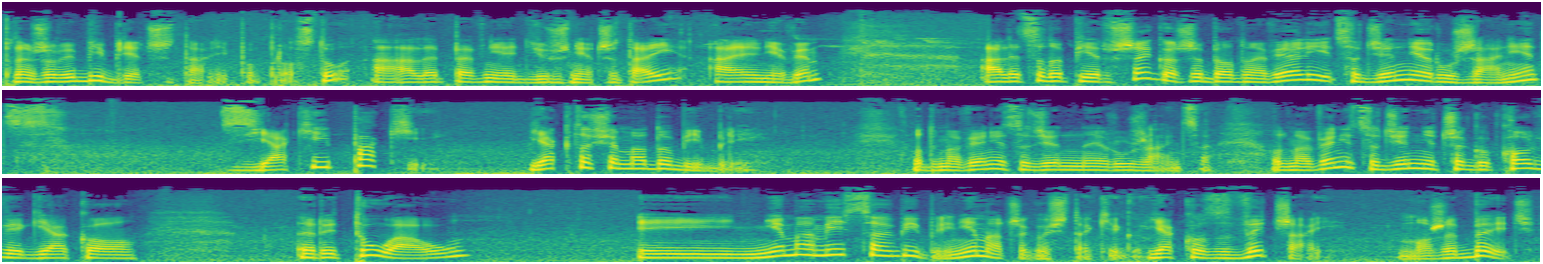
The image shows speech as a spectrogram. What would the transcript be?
Potem, żeby Biblię czytali po prostu, ale pewnie już nie czytali, ale nie wiem. Ale co do pierwszego, żeby odmawiali codziennie różaniec, z jakiej paki? Jak to się ma do Biblii? Odmawianie codziennie różańca. Odmawianie codziennie czegokolwiek jako rytuał i nie ma miejsca w Biblii, nie ma czegoś takiego. Jako zwyczaj może być.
